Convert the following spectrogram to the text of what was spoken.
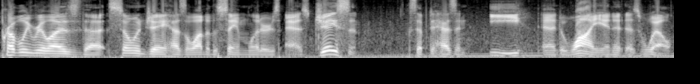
probably realize that Soenjay has a lot of the same letters as Jason, except it has an E and a Y in it as well.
